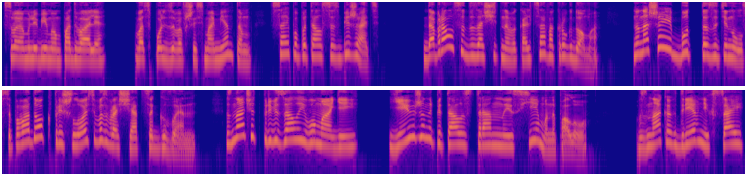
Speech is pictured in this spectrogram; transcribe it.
в своем любимом подвале. Воспользовавшись моментом, Сай попытался сбежать. Добрался до защитного кольца вокруг дома. Но на шее будто затянулся поводок, пришлось возвращаться к Гвен. Значит, привязала его магией. Ей уже напитала странные схемы на полу. В знаках древних Сай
